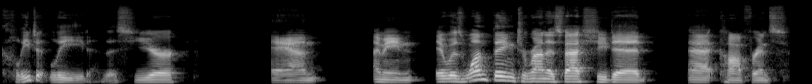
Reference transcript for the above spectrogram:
collegiate lead this year. And I mean, it was one thing to run as fast as she did at conference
